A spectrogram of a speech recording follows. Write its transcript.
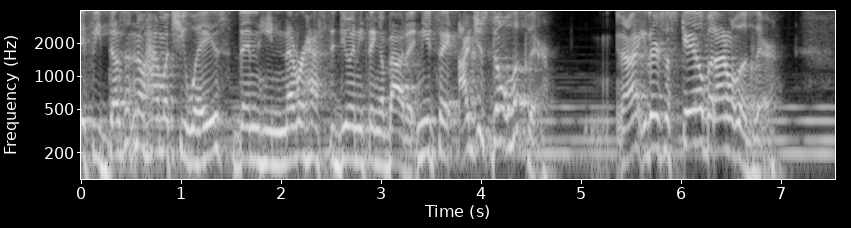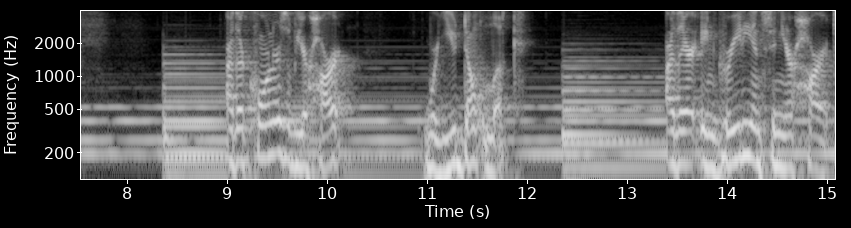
if he doesn't know how much he weighs, then he never has to do anything about it. And you'd say, I just don't look there. There's a scale, but I don't look there. Are there corners of your heart where you don't look? Are there ingredients in your heart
